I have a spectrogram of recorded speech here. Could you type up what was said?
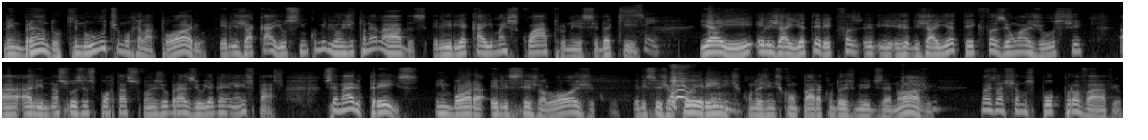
Lembrando que no último relatório ele já caiu 5 milhões de toneladas. Ele iria cair mais 4 nesse daqui. Sim. E aí ele já ia ter que fazer, ele já ia ter que fazer um ajuste a, ali nas suas exportações e o Brasil ia ganhar espaço. Cenário 3, embora ele seja lógico, ele seja coerente quando a gente compara com 2019, nós achamos pouco provável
